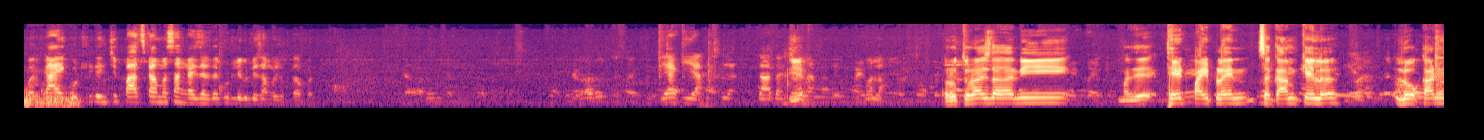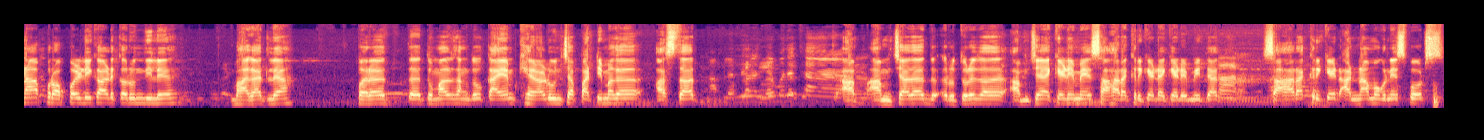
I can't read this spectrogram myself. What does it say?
बरं काय कुठली त्यांची पाच कामं सांगायची झाली तर कुठली कुठली सांगू शकतो आपण? या की या. बोला. ऋतुराज दादांनी म्हणजे थेट पाईपलाईनचं काम केलं. लोकांना प्रॉपर्टी कार्ड करून दिले भागातल्या. परत तुम्हाला सांगतो कायम खेळाडूंच्या पाठीमागं असतात. आप- आमच्या द- ऋतुराज आमच्या अकॅडमी आहे सहारा क्रिकेट अकॅडमी त्यात सहारा क्रिकेट अण्णा मोगने स्पोर्ट्स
